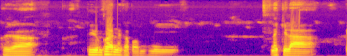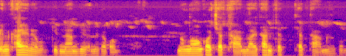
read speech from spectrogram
เพื่อพี่เพื่อนๆนะครับผมมีนักกีฬาเป็นไข้นะครับผมกินน้ำเยอะนะครับผมน้องๆก็แชทถามหลายท่านแชทแชทถามนะครับผม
